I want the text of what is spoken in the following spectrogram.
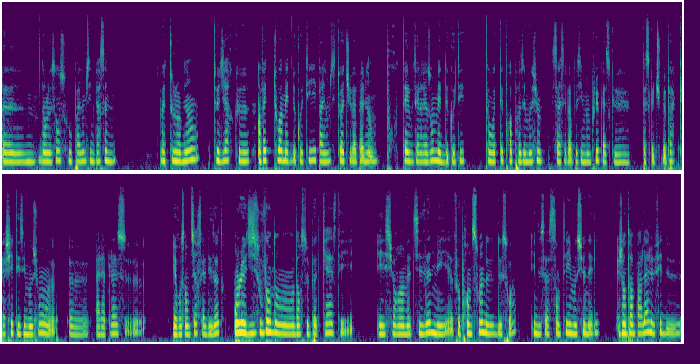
Euh, dans le sens où, par exemple, si une personne va toujours bien, te dire que, en fait, toi, mettre de côté, par exemple, si toi tu vas pas bien pour telle ou telle raison, mettre de côté tes propres émotions. Ça, c'est pas possible non plus parce que parce que tu peux pas cacher tes émotions euh, euh, à la place et ressentir celles des autres. On le dit souvent dans, dans ce podcast et, et sur un mat mais faut prendre soin de soi et de sa santé émotionnelle. J'entends par là le fait de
